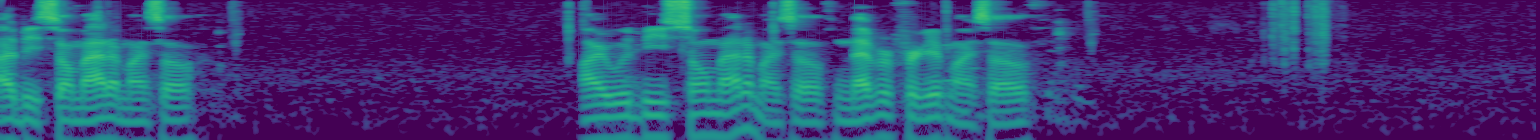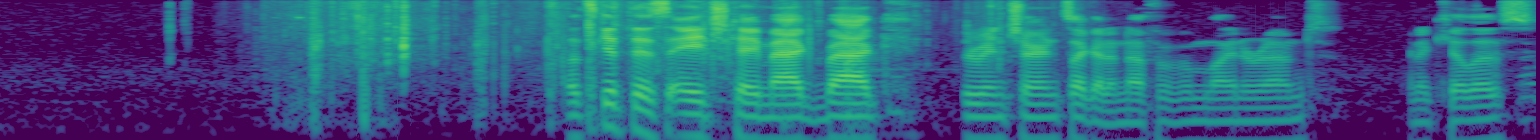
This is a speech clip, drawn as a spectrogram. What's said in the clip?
I'd be so mad at myself. I would be so mad at myself. Never forgive myself. Let's get this HK mag back through insurance. I got enough of them lying around. Gonna kill us.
